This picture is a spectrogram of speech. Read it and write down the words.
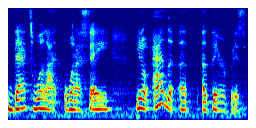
That's what I what I say, you know, as a, a, a therapist,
